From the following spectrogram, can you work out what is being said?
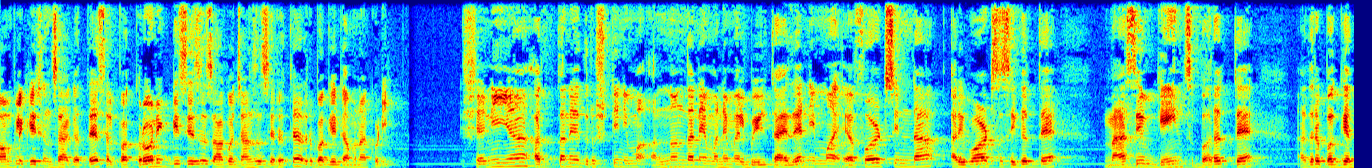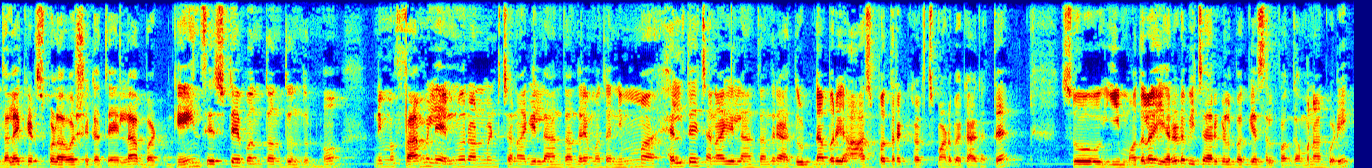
ಕಾಂಪ್ಲಿಕೇಶನ್ಸ್ ಆಗುತ್ತೆ. ಸ್ವಲ್ಪ ಕ್ರೋನಿಕ್ ಡಿಸೀಸಸ್ ಆಗೋ ಚಾನ್ಸಸ್ ಇರುತ್ತೆ. ಅದ್ರ ಬಗ್ಗೆ ಗಮನ ಕೊಡಿ. ಶನಿಯ ಹತ್ತನೇ ದೃಷ್ಟಿ ನಿಮ್ಮ ಹನ್ನೊಂದನೇ ಮನೆ ಮೇಲೆ ಬೀಳ್ತಾ ಇದೆ. ನಿಮ್ಮ ಎಫರ್ಟ್ಸ್ ಇಂದ ರಿವಾರ್ಡ್ಸ್ ಸಿಗುತ್ತೆ. ಮ್ಯಾಸಿವ್ ಗೇನ್ಸ್ ಬರುತ್ತೆ. ಅದರ ಬಗ್ಗೆ ತಲೆ ಕೆಡಿಸ್ಕೊಳ್ಳೋ ಅವಶ್ಯಕತೆ ಇಲ್ಲ. ಬಟ್ ಗೇನ್ಸ್ ಎಷ್ಟೇ ಬಂತಂತಂದ್ರೂ ನಿಮ್ಮ ಫ್ಯಾಮಿಲಿ ಎನ್ವಿರಾನ್ಮೆಂಟ್ ಚೆನ್ನಾಗಿಲ್ಲ ಅಂತಂದರೆ ಮತ್ತು ನಿಮ್ಮ ಹೆಲ್ತೇ ಚೆನ್ನಾಗಿಲ್ಲ ಅಂತಂದರೆ ಆ ದುಡ್ಡನ್ನ ಬರೀ ಆಸ್ಪತ್ರೆಗೆ ಖರ್ಚು ಮಾಡಬೇಕಾಗತ್ತೆ. ಸೊ ಈ ಮೊದಲ ಎರಡು ವಿಚಾರಗಳ ಬಗ್ಗೆ ಸ್ವಲ್ಪ ಗಮನ ಕೊಡಿ.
